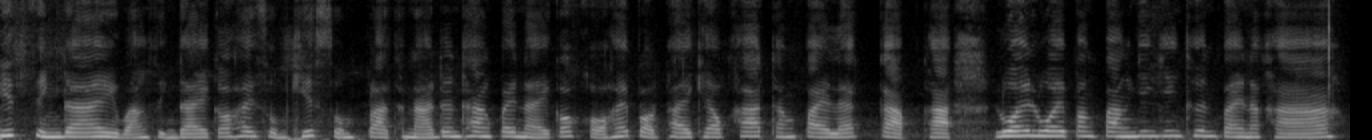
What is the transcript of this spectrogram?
คิดสิ่งใดหวังสิ่งใดก็ให้สมคิดสมปรารถนาเดินทางไปไหน ก็ขอให้ปลอดภัยแคล้วคลาดทั้งไปและกลับค่ะ รวยรวยปังปังยิ่งยิ่งขึ้นไปนะคะ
